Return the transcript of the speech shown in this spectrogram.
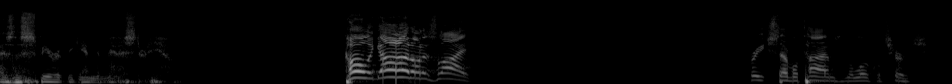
as the Spirit began to minister to him. Call of God on his life. Preached several times in the local church.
